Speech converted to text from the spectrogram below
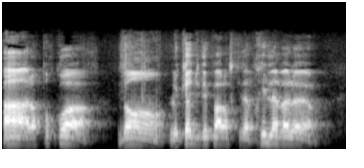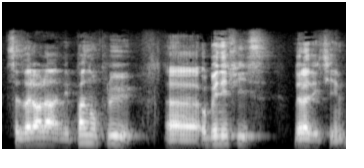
Ah, alors pourquoi, dans le cas du départ, lorsqu'il a pris de la valeur, cette valeur-là n'est pas non plus euh, au bénéfice de la victime?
